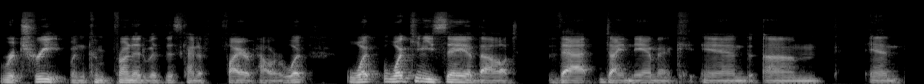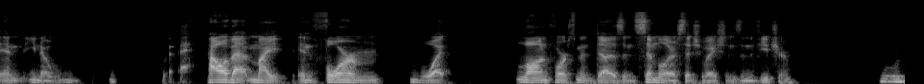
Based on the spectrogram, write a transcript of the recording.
retreat when confronted with this kind of firepower what what what can you say about that dynamic and um and and you know how that might inform what law enforcement does in similar situations in the future mm-hmm.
